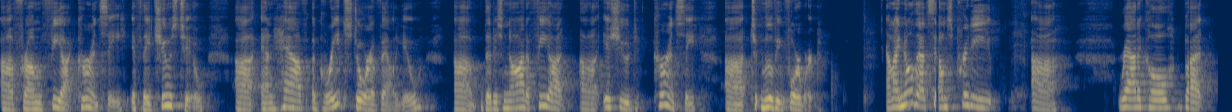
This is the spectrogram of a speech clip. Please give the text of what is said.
uh, from fiat currency if they choose to uh, and have a great store of value uh, that is not a fiat uh, issued currency uh, to moving forward. And I know that sounds pretty uh, radical, but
